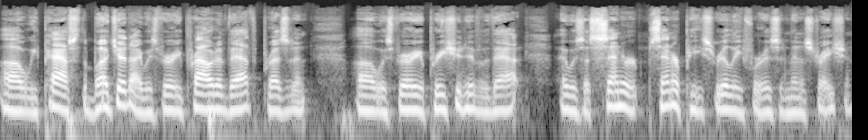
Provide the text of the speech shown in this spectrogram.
Uh, we passed the budget. I was very proud of that. The president uh, was very appreciative of that. It was a center centerpiece, really, for his administration.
